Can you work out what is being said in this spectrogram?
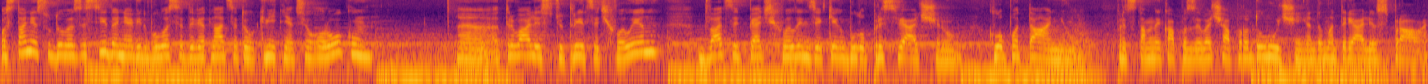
Останнє судове засідання відбулося 19 квітня цього року. Е, Тривалістю 30 хвилин, 25 хвилин з яких було присвячено клопотанню представника позивача про долучення до матеріалів справи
